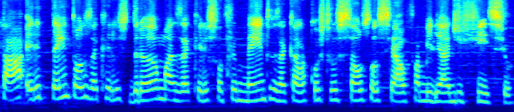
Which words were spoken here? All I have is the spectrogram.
tá, ele tem todos aqueles dramas, aqueles sofrimentos, aquela construção social familiar difícil.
